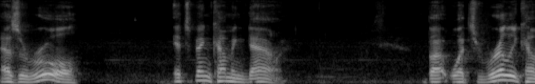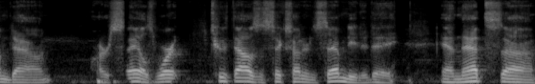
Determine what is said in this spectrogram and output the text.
as a rule, it's been coming down. But what's really come down are sales. We're at 2,670 today. And that's uh,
